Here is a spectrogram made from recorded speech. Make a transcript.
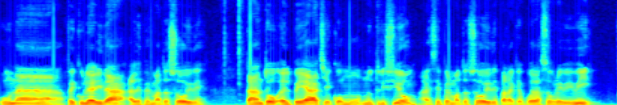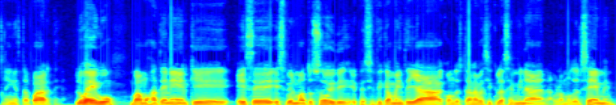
una peculiaridad al espermatozoide, tanto el pH como nutrición a ese espermatozoide para que pueda sobrevivir en esta parte. Luego vamos a tener que ese espermatozoide, específicamente ya cuando está en la vesícula seminal, hablamos del semen,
